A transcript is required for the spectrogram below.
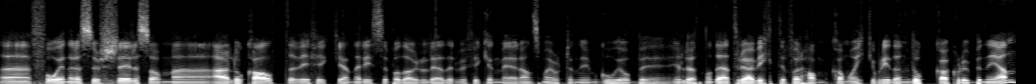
eh, få inn ressurser som eh, er lokalt. Vi fikk en Riise på daglig leder. Vi fikk en Meran som har gjort en god jobb i, i Løten. Og det tror jeg er viktig for HamKam å ikke bli den lukka klubben igjen,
